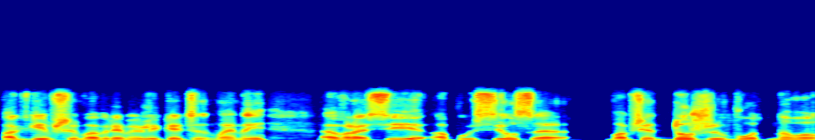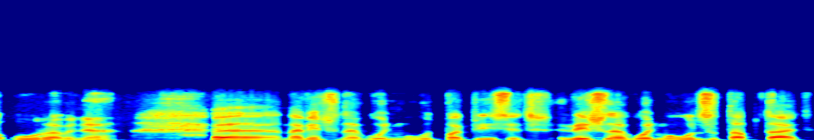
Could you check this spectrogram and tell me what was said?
погибшим во время Великой Отечественной войны в России опустился вообще до животного уровня. Э, на вечный огонь могут пописать, вечный огонь могут затоптать,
